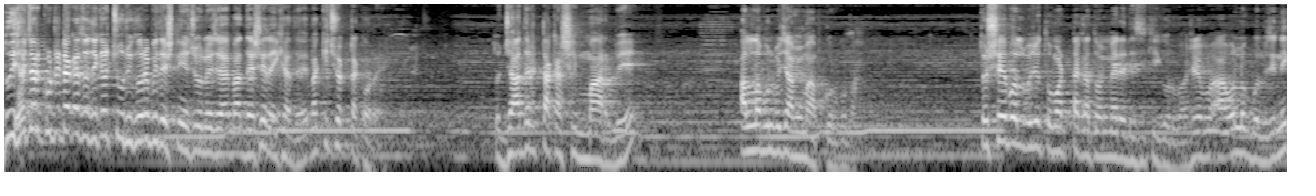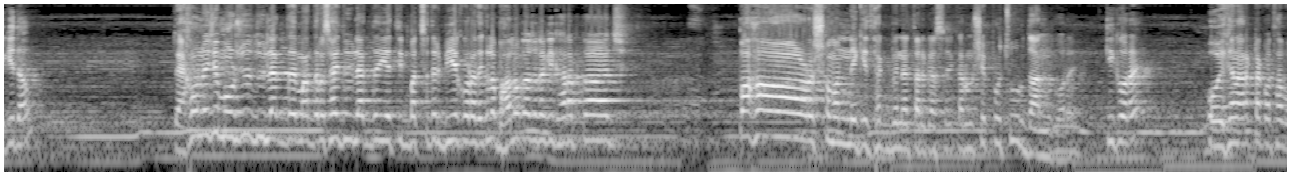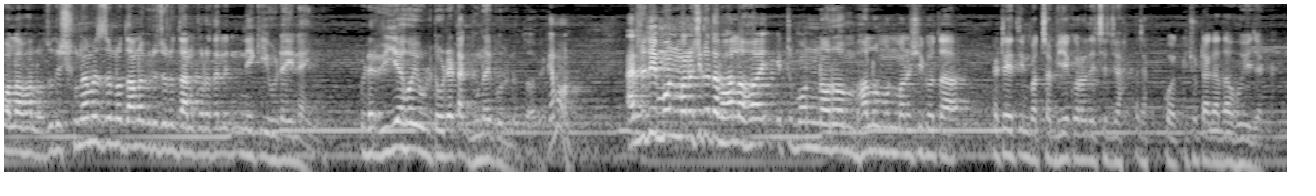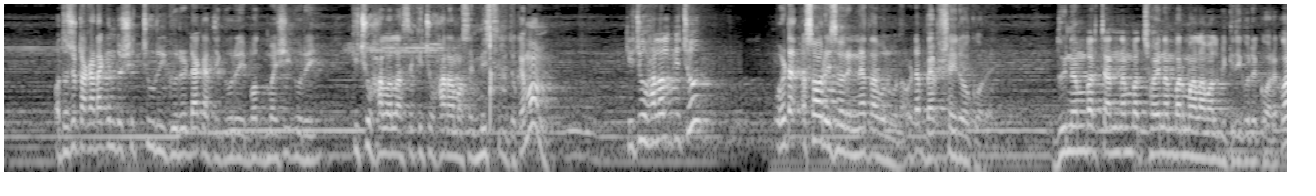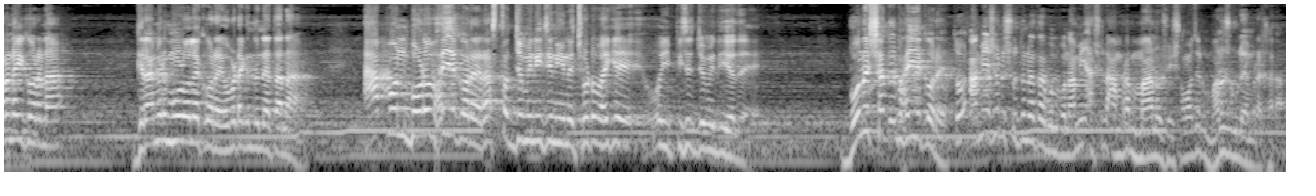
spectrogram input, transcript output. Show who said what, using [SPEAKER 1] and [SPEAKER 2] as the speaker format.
[SPEAKER 1] দুই হাজার কোটি টাকা যদি কেউ চুরি করে বিদেশ নিয়ে চলে যায় বা দেশে রেখা দেয় বা কিছু একটা করে, তো যাদের টাকা সে মারবে, আল্লাহ বলবে যে আমি মাফ করব না। তো সে বলবে যে তোমার টাকা তো আমি মেরে দিয়েছি, কি করব? সে লোক বলবে যে নেকি দাও। তো এখন এই যে মসজিদে দুই লাখ দেয়, মাদ্রাসায় দুই লাখ দেয় তিন বাচ্চাদের বিয়ে করা দেখল ভালো কাজ নাকি খারাপ কাজ? পাহাড় সমান নেকি থাকবে না তার কাছে, কারণ সে প্রচুর দান করে। কি করে? ও এখানে আরেকটা কথা বলা ভালো, যদি সুনামের জন্য, দানবীর জন্য দান করে, তাহলে নেকি ওটাই নাই। ওটা রিয়া হয়ে উল্টো, ওটা একটা গুণায় পরিণত হবে, কেমন? আর যদি মন মানসিকতা ভালো হয়, একটু মন নরম, ভালো মন মানসিকতা একটা তিন বাচ্চা বিয়ে করা দিচ্ছে যা যাক কিছু টাকা দাও, হয়ে যাক। অথচ টাকাটা কিন্তু সে চুরি করে, ডাকাতি করে, বদমাইশি করে, কিছু হালাল আছে, কিছু হারাম আছে, মিশ্রিত, কেমন? কিছু হালাল, কিছু? ওটা সরি সরি নেতা বলব না, ওটা ব্যবসায়ীরাও করে। দুই নাম্বার, চার নাম্বার, ছয় নাম্বার মালামাল বিক্রি করে করে করে নাকি করে না? গ্রামের মোড়লে করে, ওটা কিন্তু নেতা না। আপন বড় ভাইয়ে করে, রাস্তার জমি নিজে নেয় ছোট ভাইকে ওই পিসের জমি দিয়ে দেয়। বোনের সাথে ভাইয়ে করে, তো আমি আসলে শুধু নেতা বলব না, আমি আসলে আমরা মানুষ, এই সমাজের মানুষগুলো আমরা খারাপ।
